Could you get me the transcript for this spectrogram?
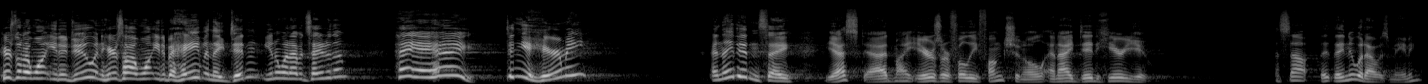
here's what I want you to do and here's how I want you to behave, and they didn't, you know what I would say to them? Hey, hey, hey, didn't you hear me? And they didn't say, Yes, Dad, my ears are fully functional and I did hear you. That's not, they knew what I was meaning.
